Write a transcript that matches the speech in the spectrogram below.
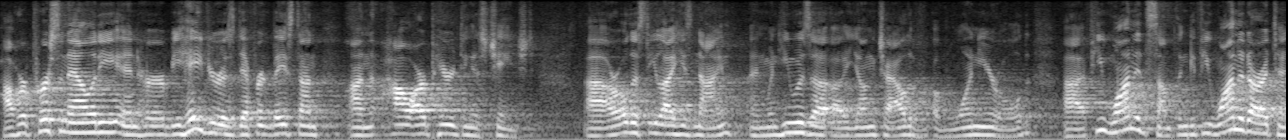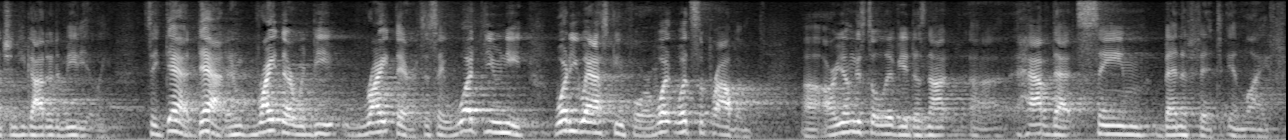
How her personality and her behavior is different based on, on how our parenting has changed. Uh, our oldest Eli, he's nine, and when he was a, a young child of, of one year old, uh, if he wanted something, if he wanted our attention, he got it immediately. Say, Dad, Dad, and right there would be right there to say, What do you need? What are you asking for? What, what's the problem? Uh, our youngest Olivia does not uh, have that same benefit in life.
